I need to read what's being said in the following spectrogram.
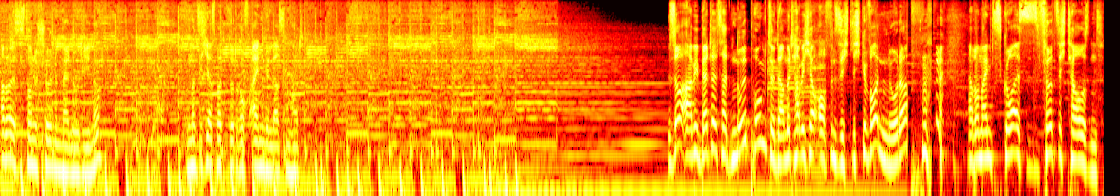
Aber es ist doch eine schöne Melodie, ne? Wenn man sich erstmal so drauf eingelassen hat. So, Abi Battles hat 0 Punkte. Damit habe ich ja offensichtlich gewonnen, oder? Aber mein Score ist 40.000.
